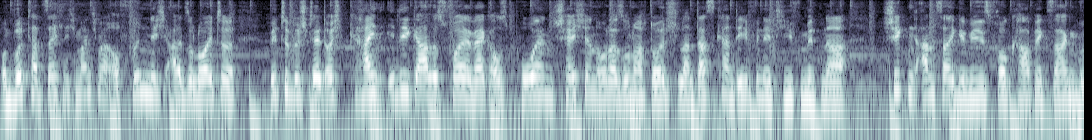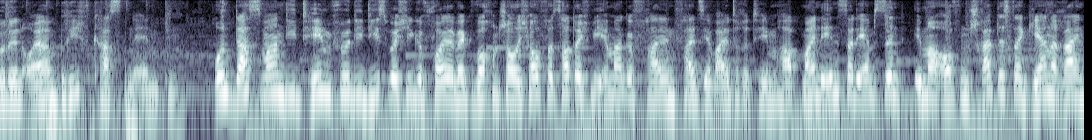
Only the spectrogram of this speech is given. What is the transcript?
und wird tatsächlich manchmal auch fündig. Also Leute, bitte bestellt euch kein illegales Feuerwerk aus Polen, Tschechien oder so nach Deutschland. Das kann definitiv mit einer schicken Anzeige, wie es Frau Karpek sagen würde, in eurem Briefkasten enden. Und das waren die Themen für die dieswöchige Feuerwerk-Wochenschau. Ich hoffe, es hat euch wie immer gefallen. Falls ihr weitere Themen habt, meine Insta-DMs sind immer offen. Schreibt es da gerne rein.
